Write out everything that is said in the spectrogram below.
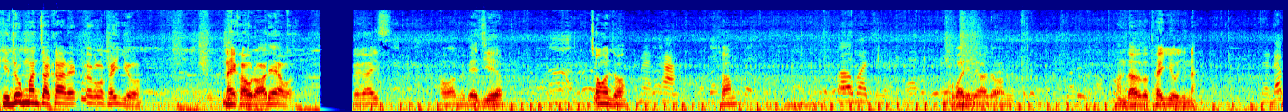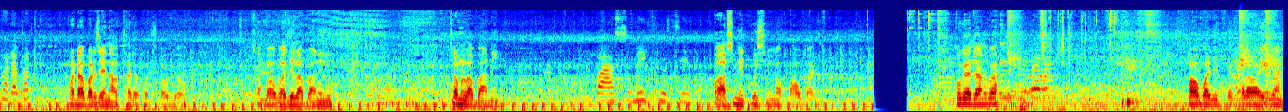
કીધું મન ચખાર એકલો એકલો ખાઈ ગયો. નહીં ખાવું રાડે આવે ગાઈસ હવા મેં બે જઈએ ચો. જો ચમ પાવભાજી લેવા જવાનું. અંધારો તો થઈ ગયો છે ને. ફટાફટ? ફટાફટ જઈને આવતા રહે પછી આવું ચમ પાવભાજી લાવવાની? ચમ લાવવાની? પાસની ખુશી. પાસની ખુશીમાં પાવભાજી ઓકે જાનબા પાવભાજી પેક કરવા આવી ગયા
